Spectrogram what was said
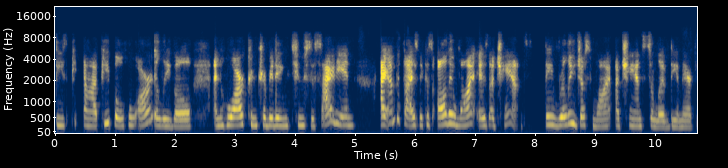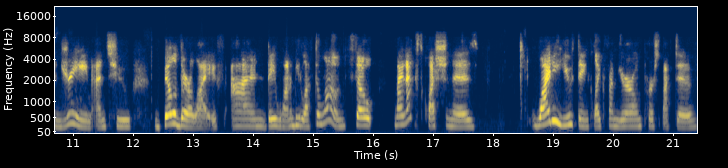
these uh, people who are illegal and who are contributing to society. And I empathize because all they want is a chance they really just want a chance to live the American dream and to build their life and they want to be left alone. So, my next question is why do you think, like, from your own perspective,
